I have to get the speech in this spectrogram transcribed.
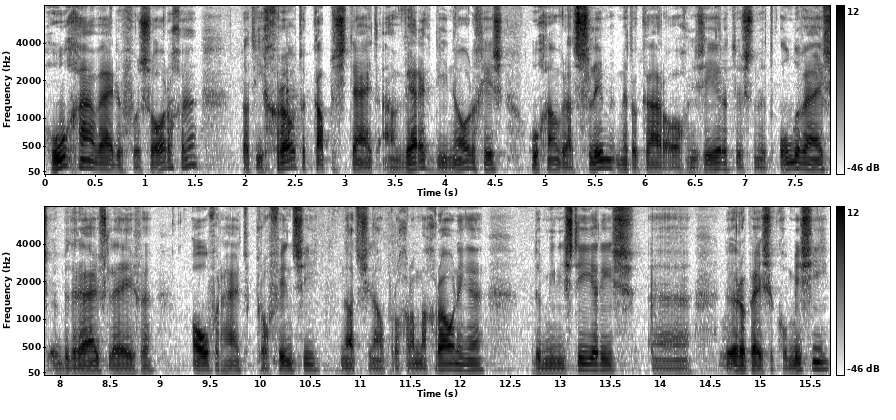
Hoe gaan wij ervoor zorgen dat die grote capaciteit aan werk die nodig is, hoe gaan we dat slim met elkaar organiseren tussen het onderwijs, het bedrijfsleven, overheid, provincie, Nationaal Programma Groningen, de ministeries, eh, de Europese Commissie.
